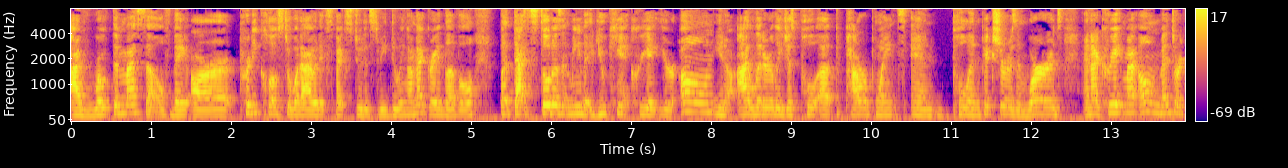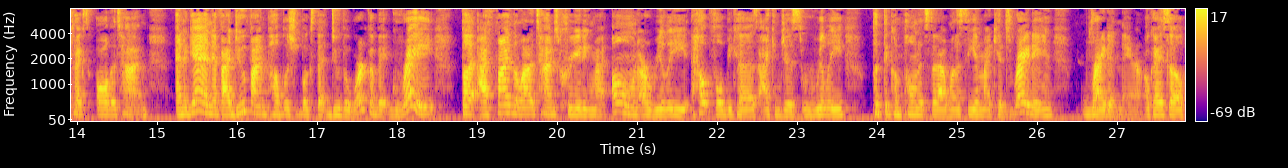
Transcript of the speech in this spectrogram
I've wrote them myself. They are pretty close to what I would expect students to be doing on that grade level, but that still doesn't mean that you can't create your own. You know, I literally just pull up PowerPoints and pull in pictures and words, and I create my own mentor text all the time. And again, if I do find published books that do the work of it, great. But I find a lot of times creating my own are really helpful because I can just really put the components that I want to see in my kids' writing right in there. Okay, so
